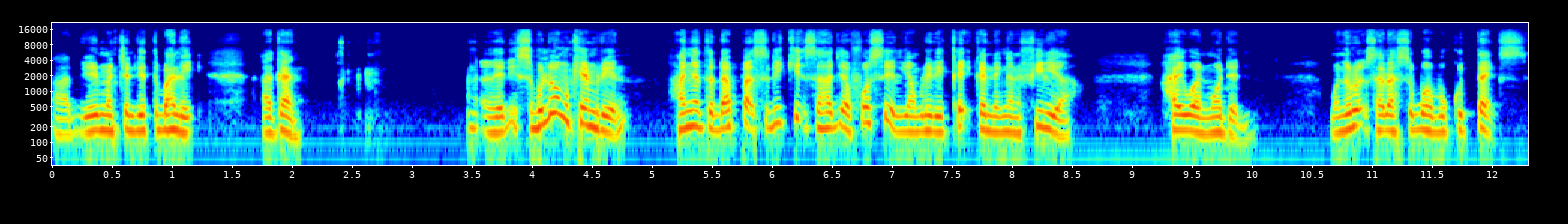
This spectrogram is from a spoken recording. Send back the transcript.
Ha, dia macam dia terbalik. Ha, kan? Jadi sebelum Cambrian, hanya terdapat sedikit sahaja fosil yang boleh dikaitkan dengan filia haiwan moden. Menurut salah sebuah buku teks,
